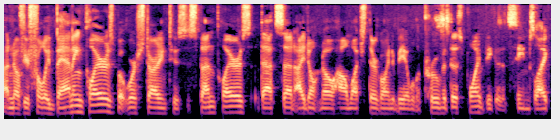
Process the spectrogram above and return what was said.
I don't know if you're fully banning players, but we're starting to suspend players. That said, I don't know how much they're going to be able to prove at this point because it seems like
